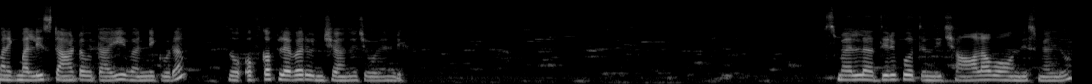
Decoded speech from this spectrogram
మనకి మళ్ళీ స్టార్ట్ అవుతాయి ఇవన్నీ కూడా. సో, ఒక్క ఫ్లేవర్ ఉంచాను చూడండి. స్మెల్ అదిరిపోతుంది. చాలా బాగుంది smell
